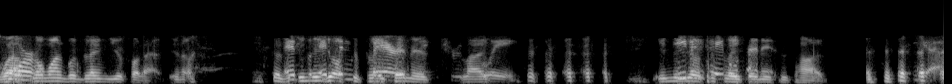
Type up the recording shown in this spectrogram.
Well, Horrible. no one would blame you for that, you know. Because It's, in New York to play tennis, like in New Even York to play tennis tennis. is hard. yeah.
